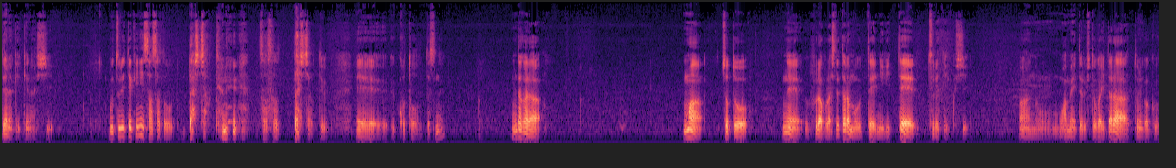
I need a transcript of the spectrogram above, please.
出なきゃいけないし物理的にさっさと出しちゃうっていうね さっさと出しちゃうっていう、えー、ことですね。だからまあちょっとねふらふらしてたらもう手握って連れていくし。あのわめいてる人がいたらとにかくも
